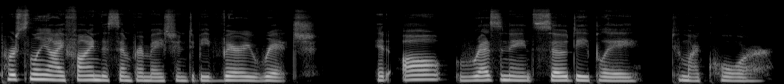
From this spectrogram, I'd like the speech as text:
Personally, I find this information to be very rich it all resonates so deeply to my core.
